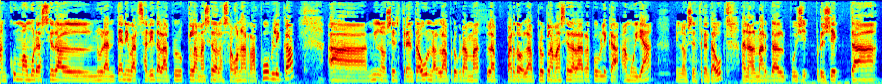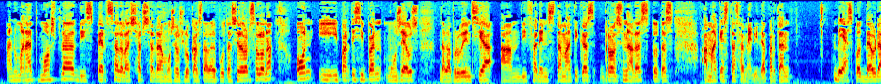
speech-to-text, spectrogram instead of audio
en commemoració del 90è aniversari de la proclamació de la Segona República a 1931 la, programa, la, perdó, la proclamació de la República a Mollà 1931 en el marc del projecte anomenat Mostra Dispersa de la xarxa de museus locals de la Diputació de Barcelona on hi participen museus de la província amb diferents temàtiques relacionades totes amb aquesta efemèride. Per tant, Bé, es pot veure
